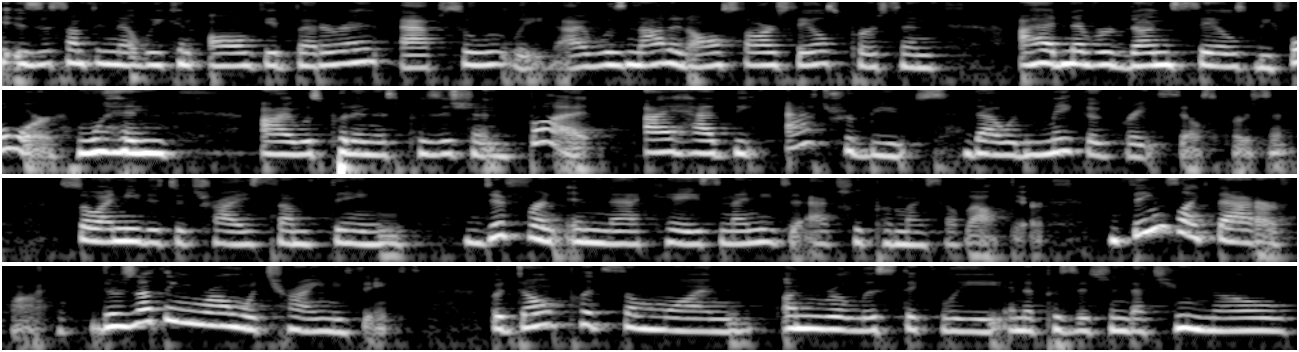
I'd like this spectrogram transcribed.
is it something that we can all get better in? Absolutely. I was not an all star salesperson. I had never done sales before when I was put in this position, but I had the attributes that would make a great salesperson. So I needed to try something different in that case, and I need to actually put myself out there. Things like that are fine. There's nothing wrong with trying new things, but don't put someone unrealistically in a position that you know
